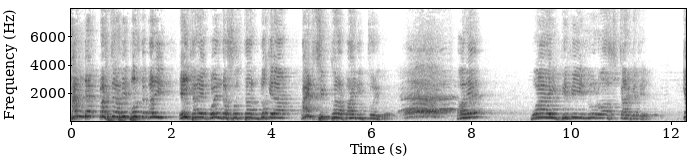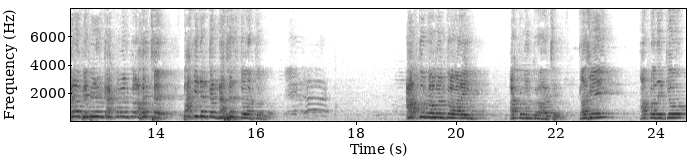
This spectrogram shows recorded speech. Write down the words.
হান্ড্রেড পার্সেন্ট আমি বলতে পারি, এইখানে গোয়েন্দা সংস্থার লোকেরা আইন শৃঙ্খলা বাহিনীর জড়িত। তাহলে ওয়াই বিপি নূর ওয়াজ টার্গেটেড কেন বিপি আক্রমণ করা হয়েছে? বাকিদেরকে মেসেজ দেওয়ার জন্য। আব্দুর রহমানকে আবার এই আক্রমণ করা হয়েছে। কাজেই আপনাদেরকেও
